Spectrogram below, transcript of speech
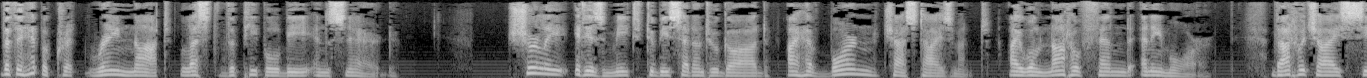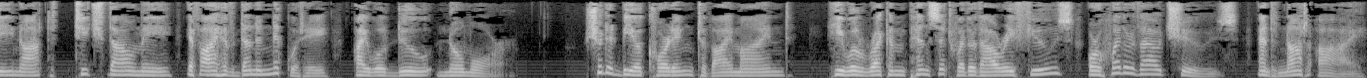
that the hypocrite reign not, lest the people be ensnared. Surely it is meet to be said unto God, I have borne chastisement, I will not offend any more. That which I see not, teach thou me. If I have done iniquity, I will do no more. Should it be according to thy mind, he will recompense it whether thou refuse, or whether thou choose, and not I.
